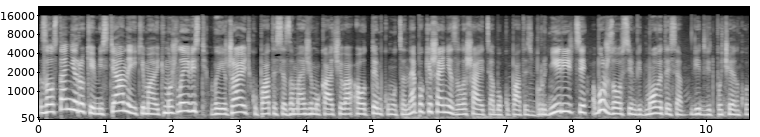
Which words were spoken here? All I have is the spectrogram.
За останні роки містяни, які мають можливість, виїжджають купатися за межі Мукачева. А от тим, кому це не по кишені, залишається або купатись в брудній річці, або ж зовсім відмовитися від відпочинку.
